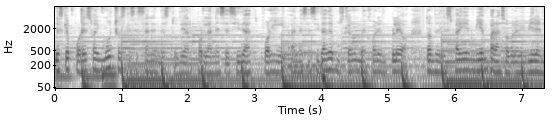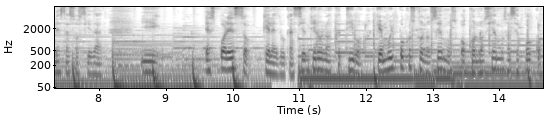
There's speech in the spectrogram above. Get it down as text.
y es que por eso hay muchos que se salen de estudiar, por la necesidad, por la necesidad de buscar un mejor empleo, donde les paguen bien para sobrevivir en esta sociedad. Y es por eso que la educación tiene un objetivo que muy pocos conocemos o conocíamos hace poco,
